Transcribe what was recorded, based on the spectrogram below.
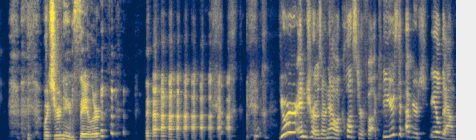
What's your name, sailor? Your intros are now a clusterfuck. You used to have your spiel down.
